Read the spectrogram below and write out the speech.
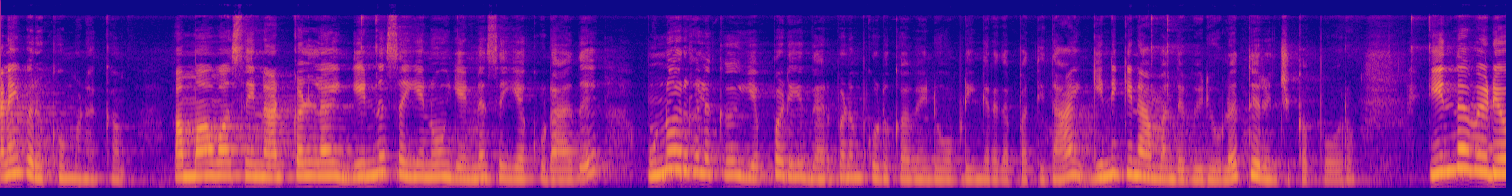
அனைவருக்கும் வணக்கம். அமாவாசை நாட்களில் என்ன செய்யணும் என்ன செய்யக்கூடாது முன்னோர்களுக்கு எப்படி தர்ப்பணம் கொடுக்க வேண்டும் அப்படிங்கிறத பற்றி தான் இன்றைக்கி நாம் அந்த வீடியோவில் தெரிஞ்சுக்க போகிறோம் இந்த வீடியோ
